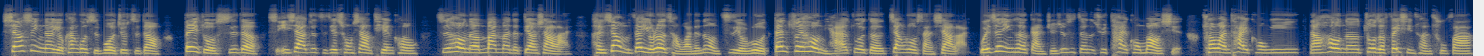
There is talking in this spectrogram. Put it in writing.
相信呢，有看过直播就知道。贝佐斯的是一下就直接冲向天空，之后呢，慢慢的掉下来，很像我们在游乐场玩的那种自由落，但最后你还要做一个降落伞下来。维珍银河感觉就是真的去太空冒险，穿完太空衣，然后呢，坐着飞行船出发。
